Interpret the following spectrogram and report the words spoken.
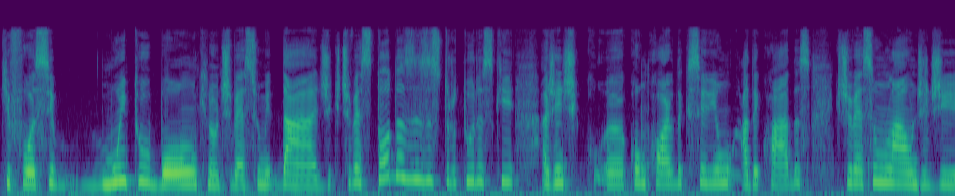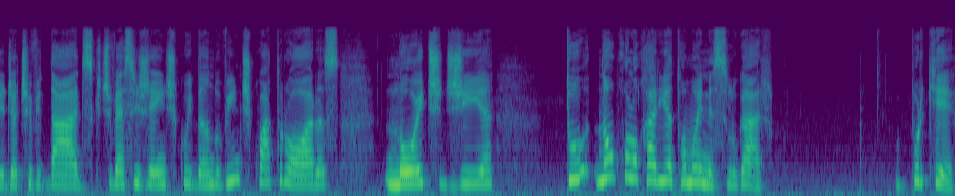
que fosse muito bom, que não tivesse umidade, que tivesse todas as estruturas que a gente uh, concorda que seriam adequadas, que tivesse um lounge de, de atividades, que tivesse gente cuidando 24 horas noite, dia. Tu não colocaria tua mãe nesse lugar? Por quê?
